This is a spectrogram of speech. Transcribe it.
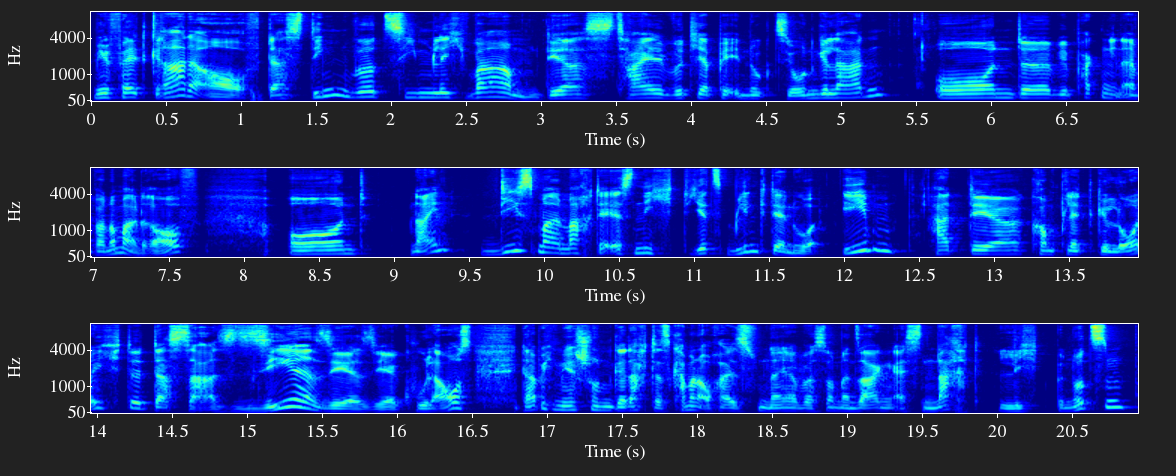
Mir fällt gerade auf, das Ding wird ziemlich warm. Das Teil wird ja per Induktion geladen. Und äh, wir packen ihn einfach nochmal drauf. Und Nein, diesmal macht er es nicht. Jetzt blinkt er nur. Eben hat der komplett geleuchtet. Das sah sehr, sehr, sehr cool aus. Da habe ich mir schon gedacht, das kann man auch als, naja, was soll man sagen, als Nachtlicht benutzen.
